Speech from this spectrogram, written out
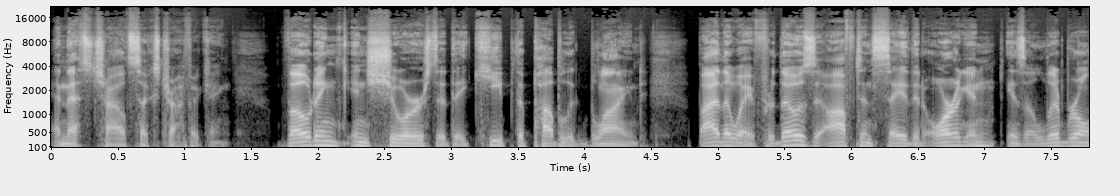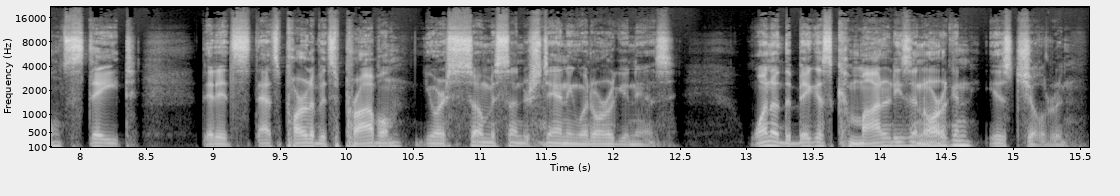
and that's child sex trafficking. Voting ensures that they keep the public blind. By the way, for those that often say that Oregon is a liberal state, that it's that's part of its problem, you are so misunderstanding what Oregon is. One of the biggest commodities in Oregon is children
